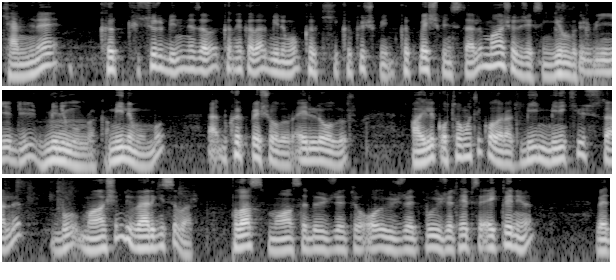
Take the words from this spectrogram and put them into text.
kendine 40 küsür bin ne zaman ne kadar minimum 42 43 bin 45 bin sterlin maaş ödeyeceksin yıllık 1700 minimum rakam. minimumu. Yani bu 45 olur 50 olur. Aylık otomatik olarak 1000 1200 sterlin bu maaşın bir vergisi var. Plus muhasebe ücreti, o ücret, bu ücret hepsi ekleniyor. Ve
